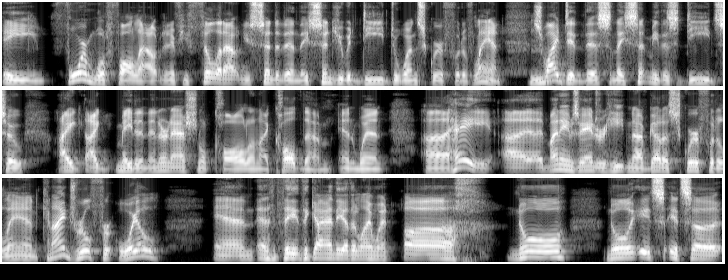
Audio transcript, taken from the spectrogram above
a form will fall out, and if you fill it out and you send it in, they send you a deed to one square foot of land. Mm. So I did this, and they sent me this deed. So I, I made an international call, and I called them and went uh, hey, uh, my name's Andrew Heaton. I've got a square foot of land. Can I drill for oil? And and the the guy on the other line went, uh, no, no, it's it's a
